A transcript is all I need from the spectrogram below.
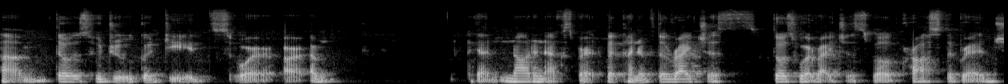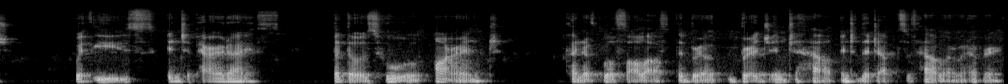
um, those who do good deeds or are um, again not an expert, but kind of the righteous, those who are righteous will cross the bridge with ease into paradise, but those who aren't kind of will fall off the br- bridge into hell, into the depths of hell or whatever.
